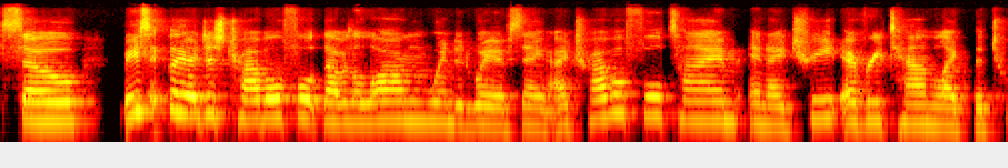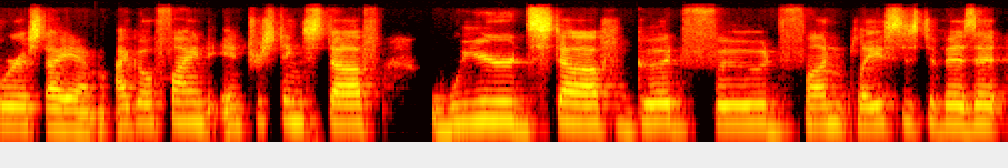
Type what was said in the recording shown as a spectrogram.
So basically, I just travel full. That was a long winded way of saying I travel full time and I treat every town like the tourist I am. I go find interesting stuff, weird stuff, good food, fun places to visit.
